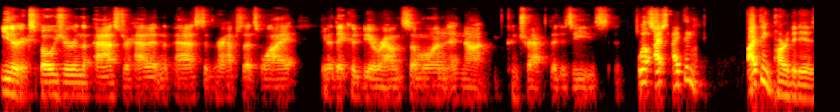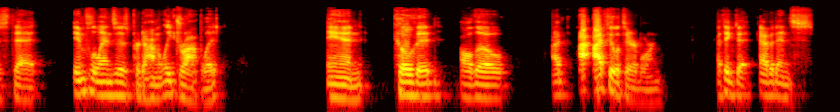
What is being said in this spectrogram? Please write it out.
either exposure in the past or had it in the past, and perhaps that's why, you know, they could be around someone and not contract the disease. Well, It's I, just- I think I think part of it is that influenza is predominantly droplet, and COVID, although I, I I feel it's airborne, I think the evidence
